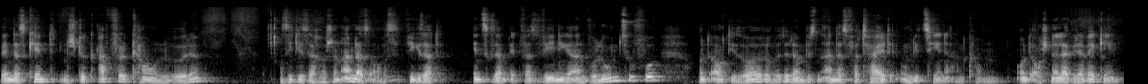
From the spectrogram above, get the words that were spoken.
Wenn das Kind ein Stück Apfel kauen würde, sieht die Sache schon anders aus. Wie gesagt, insgesamt etwas weniger an Volumenzufuhr und auch die Säure würde dann ein bisschen anders verteilt um die Zähne ankommen und auch schneller wieder weggehen.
